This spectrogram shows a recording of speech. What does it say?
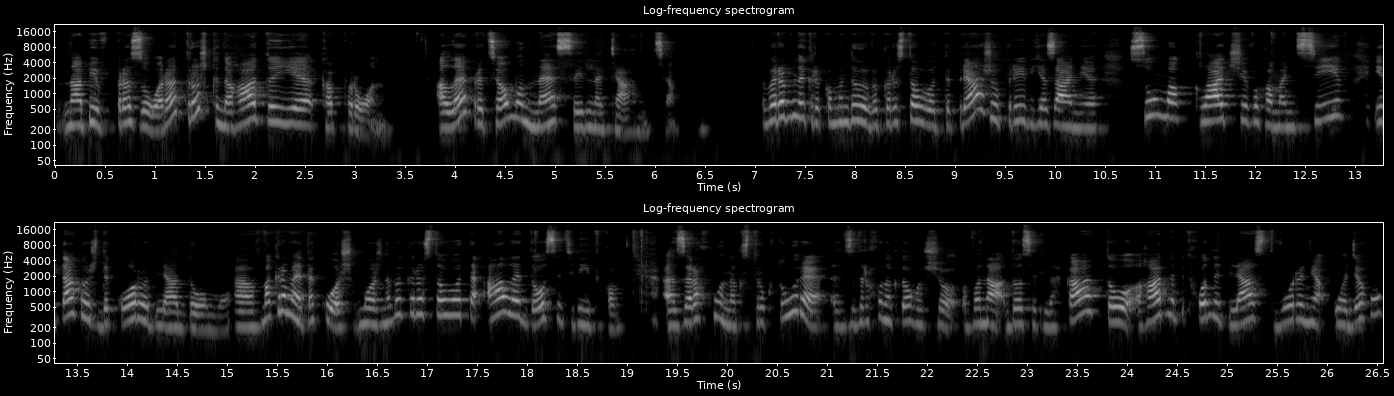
напівпрозора трошки нагадує капрон, але при цьому не сильно тягнеться. Виробник рекомендує використовувати пряжу при в'язанні сумок, клатчів, гаманців і також декору для дому. В макраме також можна використовувати, але досить рідко. За рахунок структури, за рахунок того, що вона досить легка, то гарно підходить для створення одягу,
